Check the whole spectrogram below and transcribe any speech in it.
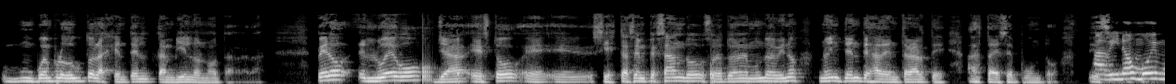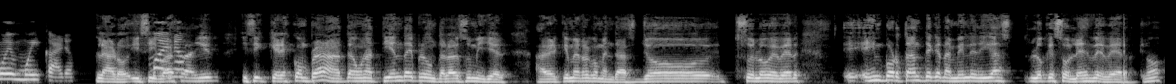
un buen producto, la gente también lo nota, ¿verdad? Pero luego, ya esto, eh, eh, si estás empezando, sobre todo en el mundo del vino, no intentes adentrarte hasta ese punto. A vino muy, muy, muy caro. Claro, y si vas a ir, y si quieres comprar, andate a una tienda y preguntarle al sumiller, a ver qué me recomendás. Yo suelo beber es importante que también le digas lo que solés beber, ¿no?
